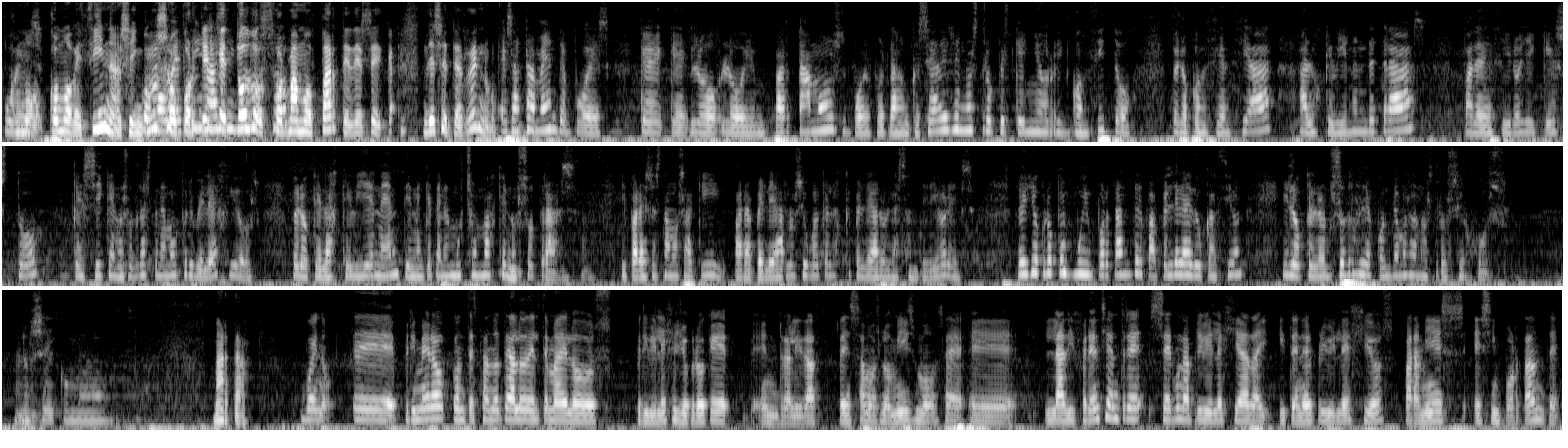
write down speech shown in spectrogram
pues como, como vecinas incluso, porque es que todos formamos parte de ese, de ese terreno. Exactamente, pues que, que lo, lo impartamos, pues, pues aunque sea desde nuestro pequeño rinconcito, pero concienciar a los que vienen detrás para decir, oye, que esto, que sí, que nosotras tenemos privilegios, pero que las que vienen tienen que tener muchos más que nosotras. Y para eso estamos aquí, para pelearlos igual que los que pelearon las anteriores. Entonces yo creo que es muy importante el papel de la educación y lo que nosotros le contemos a nuestros hijos. No sé cómo... Marta, Bueno, eh, primero contestándote a lo del tema de los privilegios, yo creo que en realidad pensamos lo mismo. O sea, eh, la diferencia entre ser una privilegiada y, tener privilegios para mí es, es importante,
